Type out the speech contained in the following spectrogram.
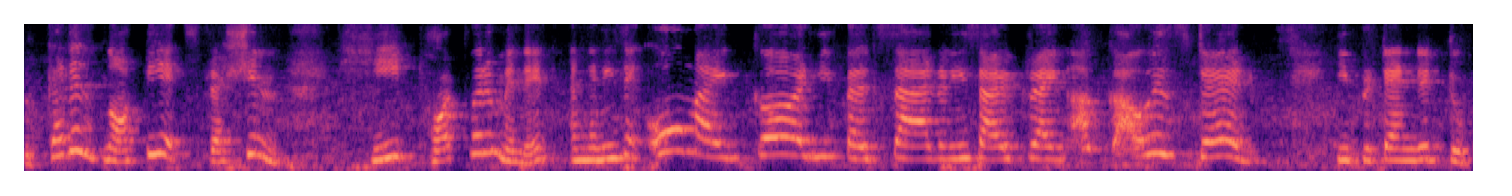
look at his naughty expression. He thought for a minute and then he said, Oh my God, he felt sad and he started crying, Our cow is dead. He pretended to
